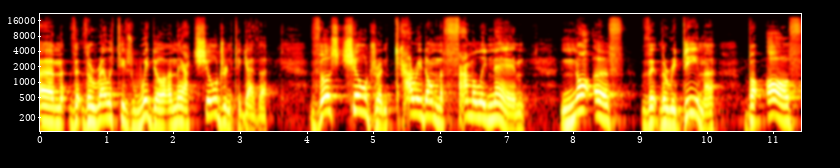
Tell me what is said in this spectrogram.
um, the, the relative's widow and they had children together, those children carried on the family name not of the, the redeemer, but of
